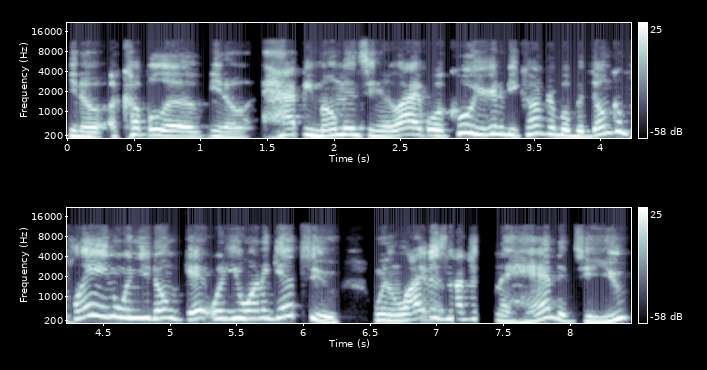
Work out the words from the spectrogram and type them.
you know a couple of you know happy moments in your life, well, cool, you're gonna be comfortable, but don't complain when you don't get what you want to get to. When life is not just gonna hand it to you,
